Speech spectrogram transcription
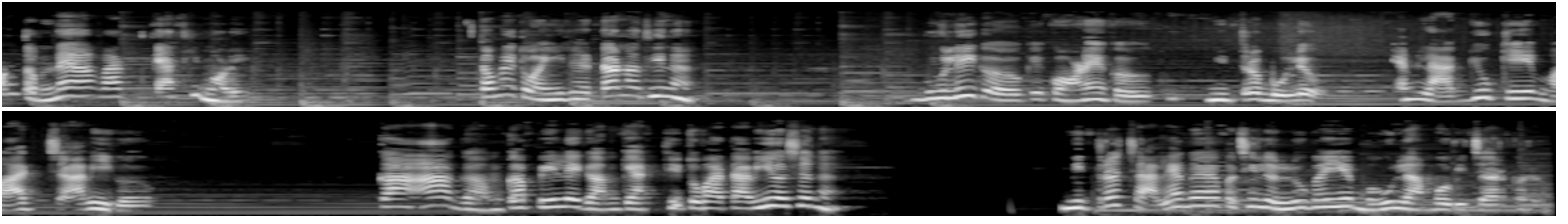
પણ તમને આ વાત ક્યાંથી મળી? તમે તો અહીં રહેતા નથી ને. ભૂલી ગયો કે કોણે કહ્યું મિત્ર બોલ્યો, એમ લાગ્યું કે વાત ચાવી ગયો. કા આ ગામ, કા પેલે ગામ ક્યાંકથી તો વાત આવી હશે ને? મિત્ર ચાલ્યા ગયા પછી લલ્લુભાઈએ બહુ લાંબો વિચાર કર્યો.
